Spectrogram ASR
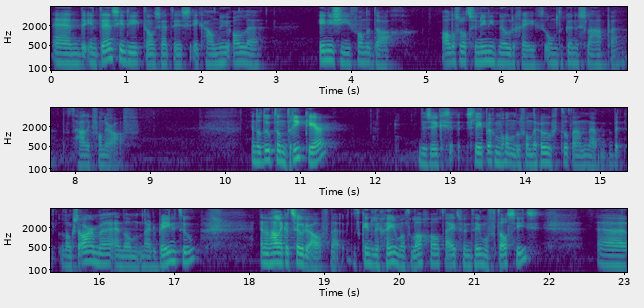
En de intentie die ik dan zet is, ik haal nu alle energie van de dag, alles wat ze nu niet nodig heeft om te kunnen slapen, dat haal ik van haar af. En dat doe ik dan drie keer. Dus ik sleep echt mijn handen van de hoofd tot aan nou, langs de armen en dan naar de benen toe. En dan haal ik het zo eraf. Nou, het kind ligt helemaal te lachen altijd, vindt het helemaal fantastisch. Uh,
